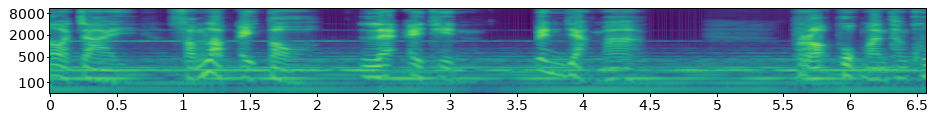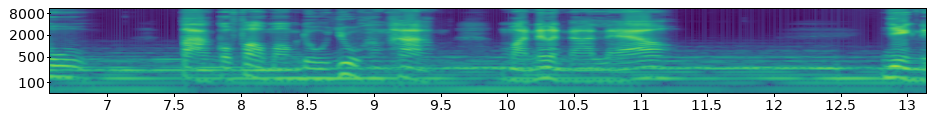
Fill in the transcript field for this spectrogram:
ล่อใจสำหรับไอ้ต่อและไอ้ทินเป็นอย่างมาก เพราะพวกมันทั้งคู่ ต่างก็เฝ้ามองดูอยู่ห่างๆมาเนิ่นนานแล้ว ยิ่งใน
